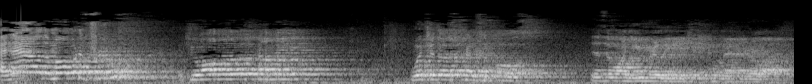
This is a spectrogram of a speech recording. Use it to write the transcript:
And now the moment of truth that you all know is coming. Which of those principles is the one you really need to implement in your life?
